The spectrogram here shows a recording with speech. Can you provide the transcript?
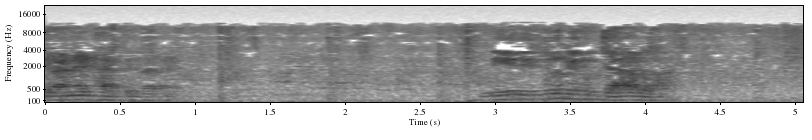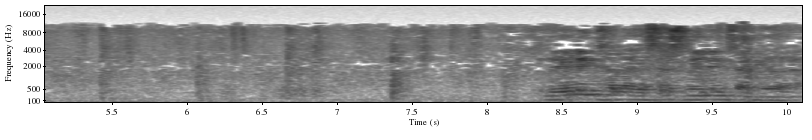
ಗ್ರಾನೈಟ್ ಹಾಕಿದ್ದಾರೆ. ನೀರಿದ್ರು ನಿಮ್ಗೆ ಜಾರಲ್ಲ. ರೇಲಿಂಗ್ಸ್ ಎಲ್ಲ ಎಸ್ ಎಸ್ ರೇಲಿಂಗ್ಸ್ ಹಾಕಿದ್ದಾರೆ.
